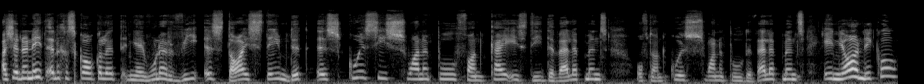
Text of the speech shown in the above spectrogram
As jy nou net ingeskakel het en jy wonder wie is daai stem, dit is Kosie Swanepoel van KSD Developments of dan Koos Swanepoel Developments. En ja, Nicole.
